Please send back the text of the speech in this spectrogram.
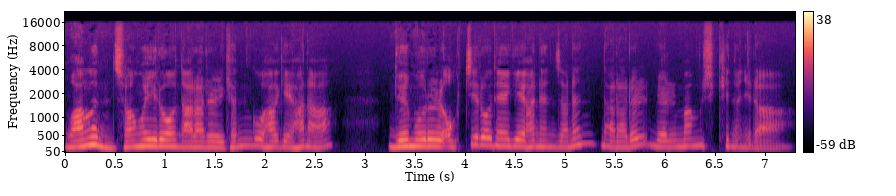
왕은 정의로 나라를 견고하게 하나 뇌물을 억지로 내게 하는 자는 나라를 멸망시키느니라.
